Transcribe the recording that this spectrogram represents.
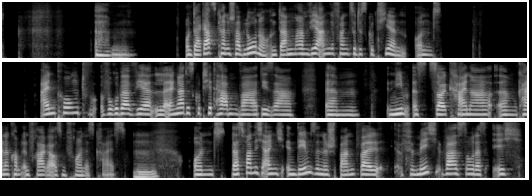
ähm, und da gab es keine Schablone. Und dann haben wir angefangen zu diskutieren. Und ein Punkt, wo- worüber wir länger diskutiert haben, war dieser, ähm, nie, es soll keiner, ähm, keiner kommt in Frage aus dem Freundeskreis. Mhm. Und das fand ich eigentlich in dem Sinne spannend, weil für mich war es so, dass ich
